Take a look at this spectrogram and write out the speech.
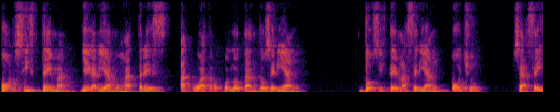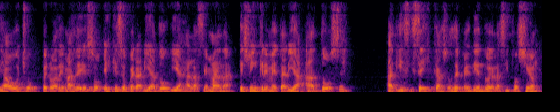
por sistema llegaríamos a 3 a 4. Por lo tanto, serían dos sistemas, serían 8, o sea, 6 a 8, pero además de eso es que se operaría dos días a la semana. Eso incrementaría a 12 a 16 casos dependiendo de la situación.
